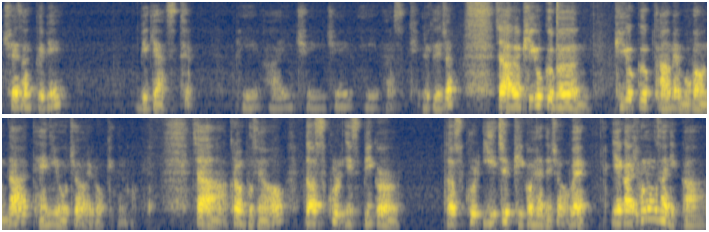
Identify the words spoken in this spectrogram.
최상급이 biggest b i g g e s t 이렇게 되죠? 자, 그럼 비교급은 비교급 다음에 뭐가 온다? than이 오죠? 이렇게 되는 겁니다. 자, 그럼 보세요. The school is bigger. The school is bigger 해야 되죠? 왜? 얘가 형용사니까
